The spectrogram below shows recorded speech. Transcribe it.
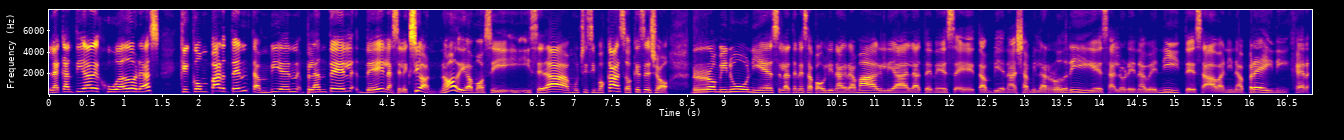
la cantidad de jugadoras que comparten también plantel de la selección, ¿no? Digamos, y, y, se da muchísimos casos, qué sé yo, Romy Núñez, la tenés a Paulina Gramaglia, la tenés eh, también a Yamila Rodríguez, a Lorena Benítez, a Vanina Preininger,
